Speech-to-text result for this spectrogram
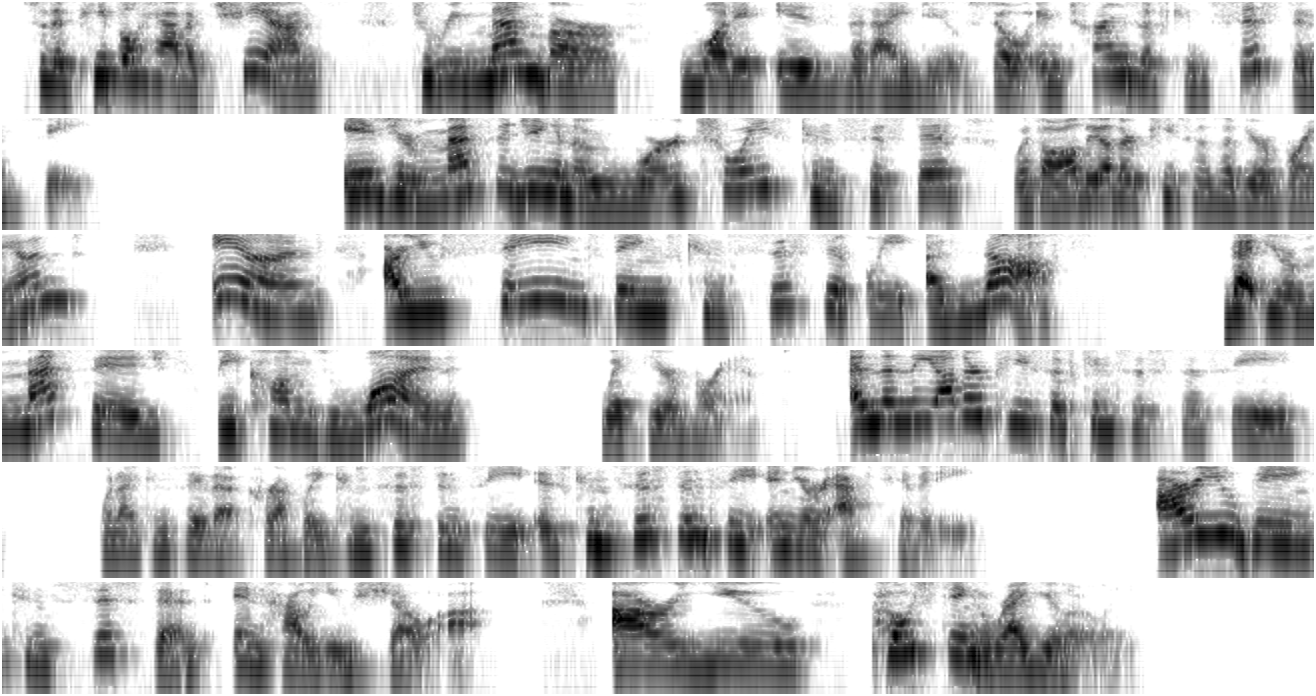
so that people have a chance to remember what it is that I do. So, in terms of consistency, is your messaging and the word choice consistent with all the other pieces of your brand? And are you saying things consistently enough that your message becomes one with your brand? And then the other piece of consistency, when I can say that correctly, consistency is consistency in your activity. Are you being consistent in how you show up? Are you posting regularly?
